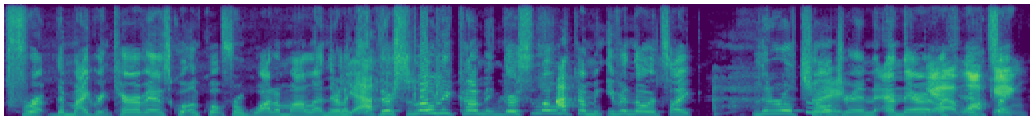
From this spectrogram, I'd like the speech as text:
for the migrant caravans quote unquote from guatemala and they're like Yeah. they're slowly coming they're slowly coming even though it's like literal children and they're yeah like, it's like walking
